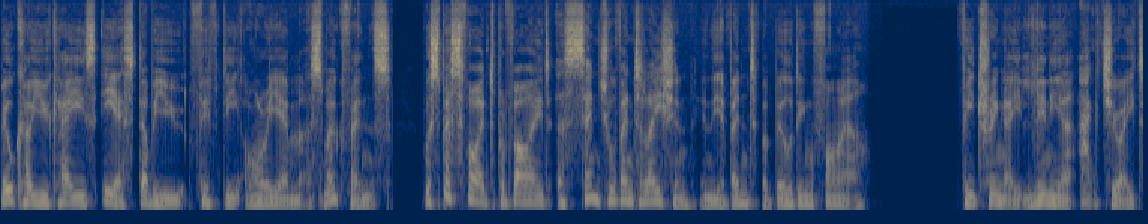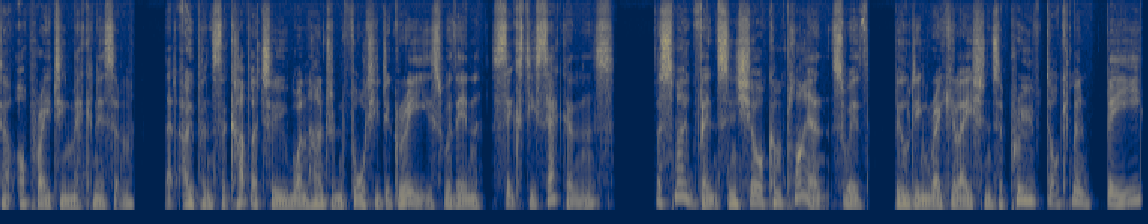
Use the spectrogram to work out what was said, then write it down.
Bilco UK's ESW 50 REM smoke vents were specified to provide essential ventilation in the event of a building fire. Featuring a linear actuator operating mechanism that opens the cover to 140 degrees within 60 seconds, the smoke vents ensure compliance with Building Regulations Approved Document B,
